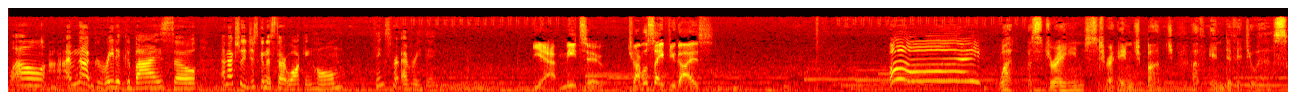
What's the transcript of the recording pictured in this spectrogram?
Well, I'm not great at goodbyes, so I'm actually just gonna start walking home. Thanks for everything. Yeah, me too. Travel safe, you guys. Bye! What a strange, strange bunch of individuals.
